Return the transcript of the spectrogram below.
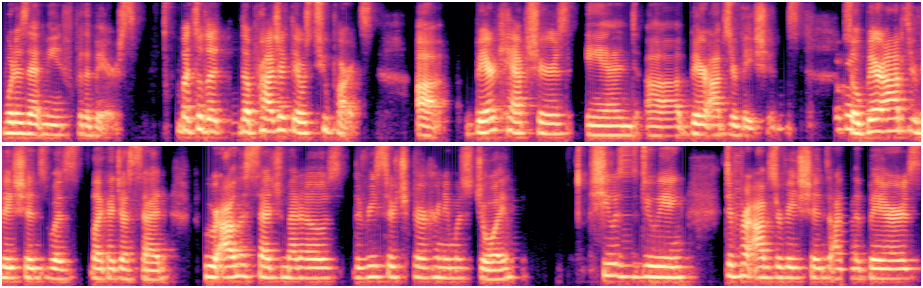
what does that mean for the bears? But so the, the project, there was two parts. Uh, bear captures and uh, bear observations. Okay. So bear observations was like I just said, we were out in the sedge meadows. The researcher, her name was Joy. She was doing different observations on the bears.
